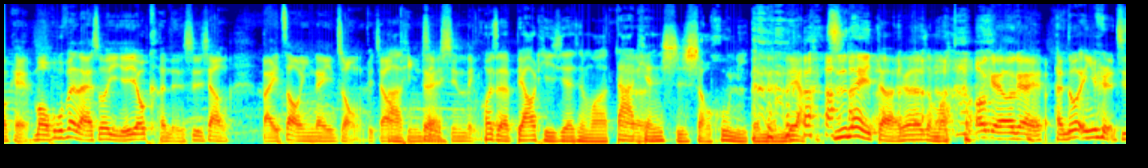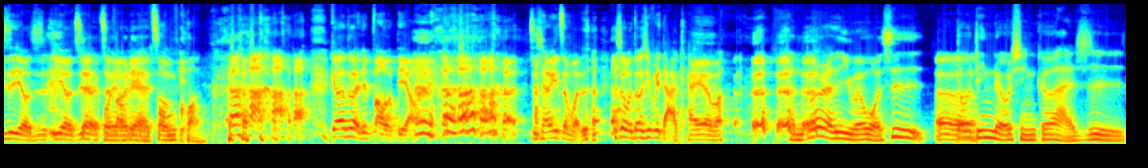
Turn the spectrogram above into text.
，OK，某部分来说也有可能是像。白噪音那一种比较平静心灵，或者标题写什么“大天使守护你的能量”之类的，就是什么？OK OK，很多音乐人其实有 也有这样这方面的 疯狂。刚刚突然就爆掉，子祥你怎么了？是什么东西被打开了吗？很多人以为我是都听流行歌还是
